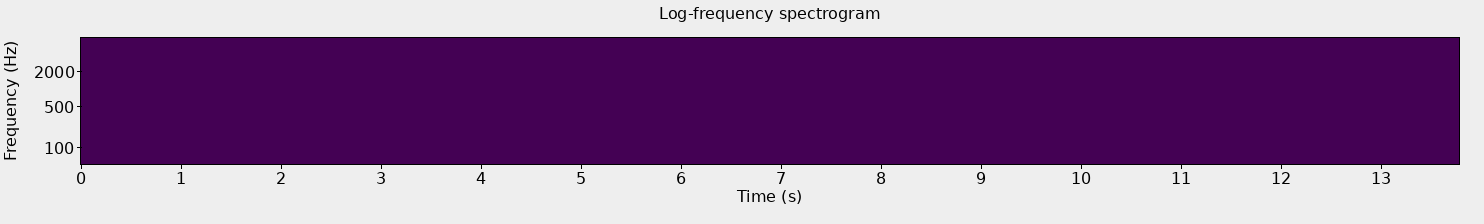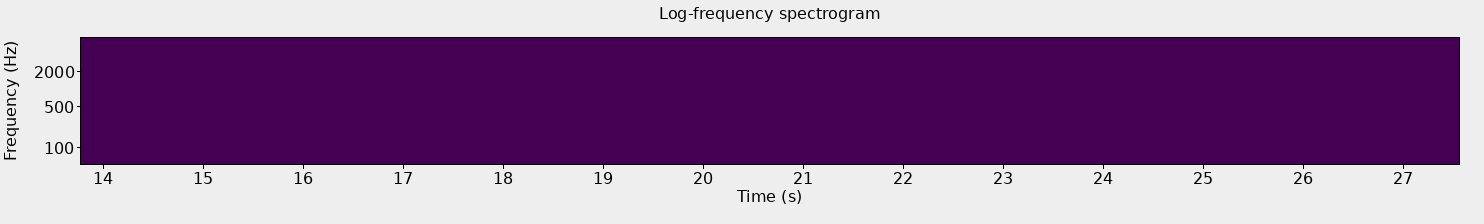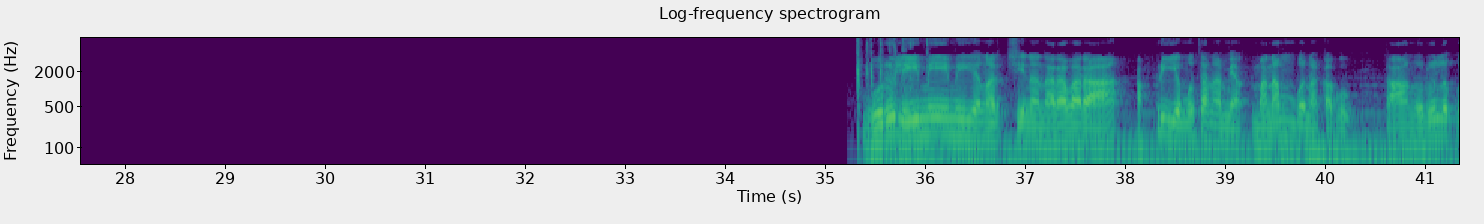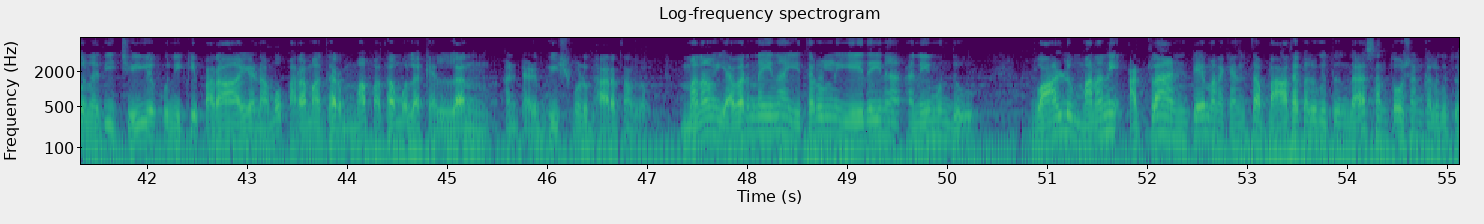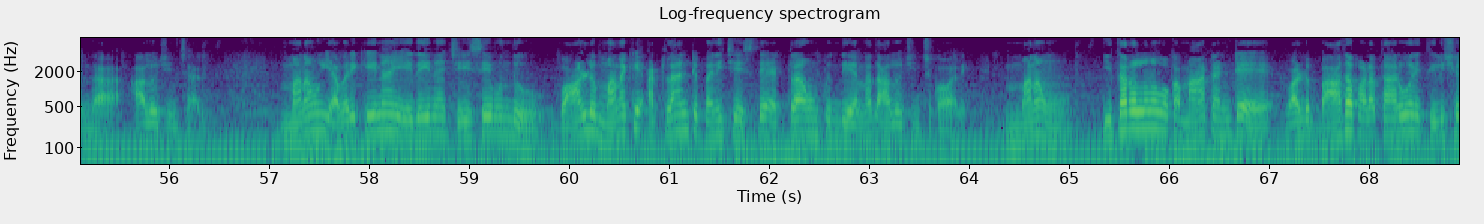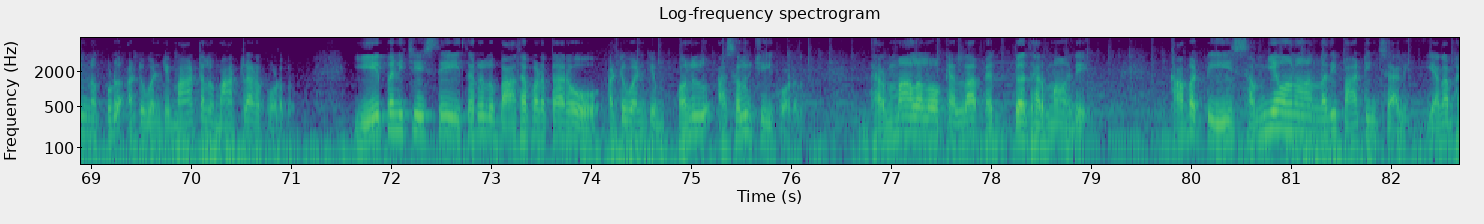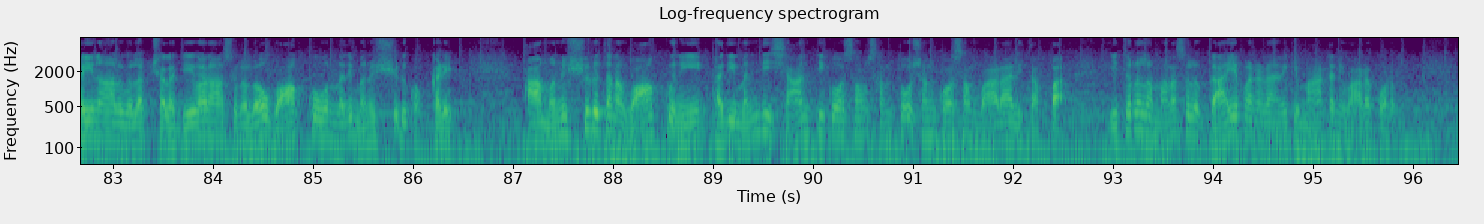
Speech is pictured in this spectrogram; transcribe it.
ఉరులీమేమియనర్చిన నరవర అప్రియము తన మ- మనంబునకగు తానురులకు నది చెయ్యకునికి పరాయణము పరమధర్మ పదములకెల్లన్ అంటాడు భీష్ముడు భారతంలో. మనం ఎవరినైనా ఇతరుల్ని ఏదైనా అనే ముందు వాళ్ళు మనని అట్లా అంటే మనకెంత బాధ కలుగుతుందా సంతోషం కలుగుతుందా? ఆలోచించాలి. మనం ఎవరికైనా ఏదైనా చేసే ముందు వాళ్ళు మనకి అట్లాంటి పని చేస్తే ఎట్లా ఉంటుంది అన్నది ఆలోచించుకోవాలి. మనం ఇతరులను ఒక మాట అంటే వాళ్ళు బాధపడతారు అని తెలిసినప్పుడు అటువంటి మాటలు మాట్లాడకూడదు. ఏ పని చేస్తే ఇతరులు బాధపడతారో అటువంటి పనులు అసలు చేయకూడదు. ధర్మాలలోకెల్లా పెద్ద ధర్మం అదే. కాబట్టి సంయమనం అన్నది పాటించాలి. ఎనభై నాలుగు లక్షల జీవరాశులలో వాక్కు ఉన్నది మనుష్యుడికొక్కడే ఆ మనుష్యుడు తన వాక్కుని పది మంది శాంతి కోసం సంతోషం కోసం వాడాలి తప్ప ఇతరుల మనసులు గాయపడడానికి మాటని వాడకూడదు.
